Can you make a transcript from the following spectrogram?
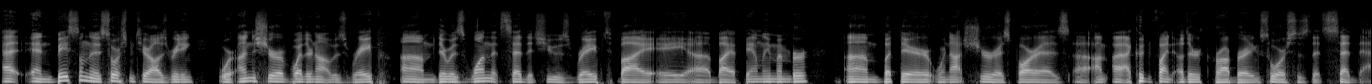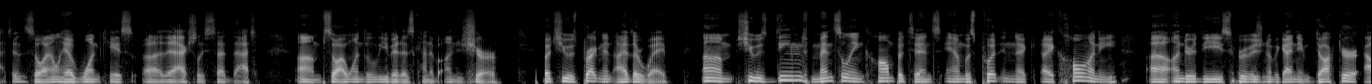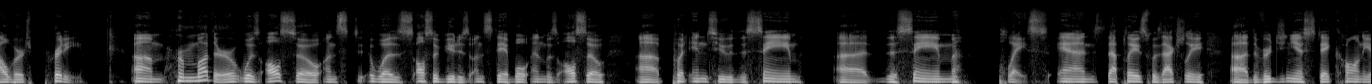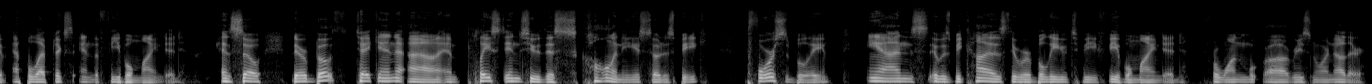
at, and based on the source material I was reading, we're unsure of whether or not it was rape. Um, there was one that said that she was raped by a uh, by a family member, um, but there we're not sure as far as uh, I couldn't find other corroborating sources that said that, and so I only had one case uh, that actually said that. Um, so I wanted to leave it as kind of unsure, but she was pregnant either way. Um, she was deemed mentally incompetent and was put in a, a colony uh, under the supervision of a guy named Dr. Albert Priddy. Um, her mother was also unst- was also viewed as unstable and was also uh, put into the same uh, the same place, and that place was actually uh, the Virginia State Colony of Epileptics and the Feeble-Minded. And so they were both taken uh, and placed into this colony, so to speak, forcibly, and it was because they were believed to be feeble-minded for one uh, reason or another.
